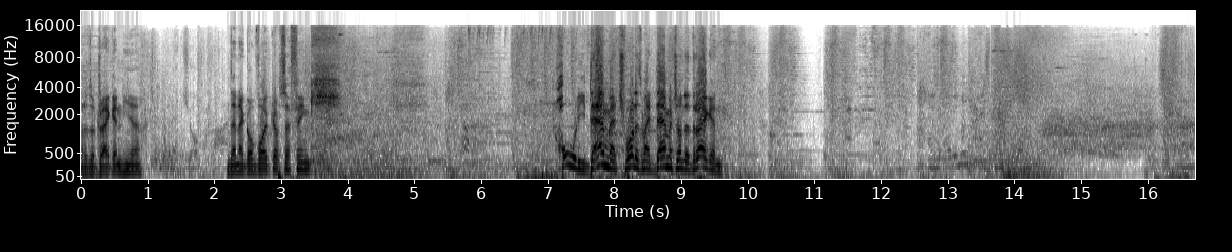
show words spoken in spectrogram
Gonna do dragon here. Let your pride Then I go Voidgrubs, I think. Holy damage! What is my damage on the dragon? An enemy has been slain.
